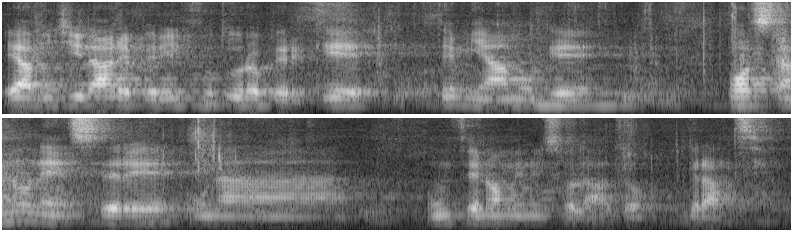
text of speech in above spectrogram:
e a vigilare per il futuro perché temiamo che possa non essere una, un fenomeno isolato. Grazie.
